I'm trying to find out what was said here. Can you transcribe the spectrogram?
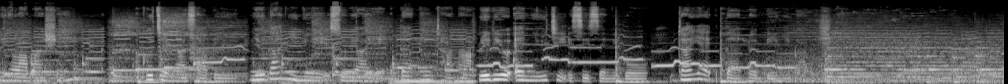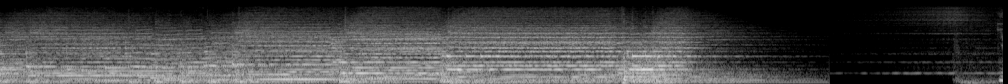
မင်္ဂလာပါရှင်အခုချိန်ကစပြီးမြို့သားညီညွတ်ရေးအစိုးရရဲ့အတန်လှည့်ဌာန Radio NUG အစီအစဉ်လေးကိုဓာတ်ရိုက်အတန်လှည့်ပေးနေပါပြီရှင်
